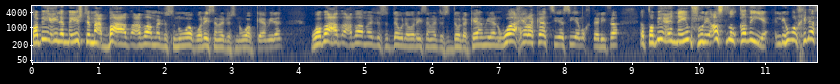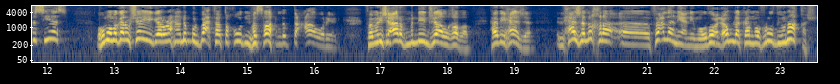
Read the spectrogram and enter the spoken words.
طبيعي لما يجتمع بعض أعضاء مجلس النواب وليس مجلس النواب كاملا وبعض أعضاء مجلس الدولة وليس مجلس الدولة كاملا وحركات سياسية مختلفة. الطبيعي انه يمشوا لأصل القضية اللي هو الخلاف السياسي. وهم ما قالوا شيء قالوا نحن نبوا البعثة تقود مسار للتحاور يعني. فمانيش عارف منين جاء الغضب. هذه حاجة. الحاجة الأخرى آه، فعلا يعني موضوع العملة كان المفروض يناقش.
